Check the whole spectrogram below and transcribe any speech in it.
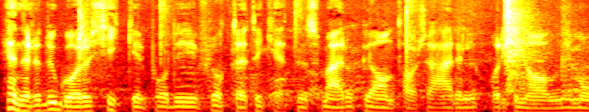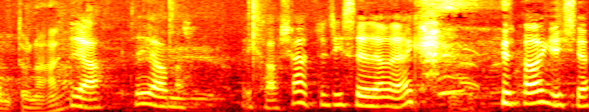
Hender det du går og kikker på de flotte etikettene som er oppe i annen etasje her, eller originalen i monterne her? Ja, det gjør vi. Jeg har ikke alle disse der, jeg. Det har jeg ikke.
